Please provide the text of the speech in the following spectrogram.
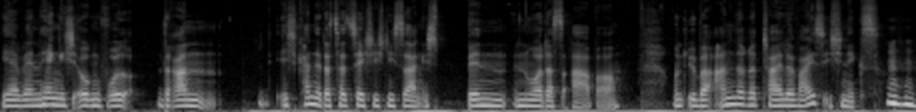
ja, wenn hänge ich irgendwo dran. Ich kann dir das tatsächlich nicht sagen. Ich bin nur das Aber. Und über andere Teile weiß ich nichts. Mhm.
